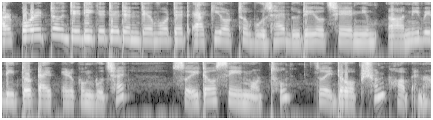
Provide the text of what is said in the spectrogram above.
আর পরেরটা ডেডিকেটেড অ্যান্ড ডেভোটেড একই অর্থ বোঝায় দুটোই হচ্ছে নিবেদিত টাইপ এরকম বোঝায়। সো এটাও সেম অর্থ, তো এটা অপশন হবে না।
